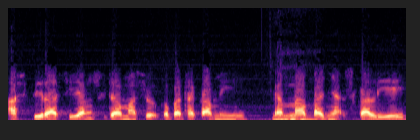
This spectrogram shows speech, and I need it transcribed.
aspirasi yang sudah masuk kepada kami karena hmm. banyak sekali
